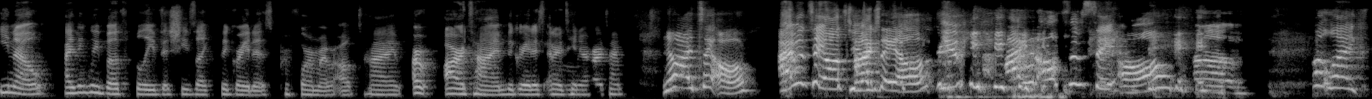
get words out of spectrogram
you know, I think we both believe that she's like the greatest performer of all time, or our time, the greatest entertainer of our time. No, I'd say all. I would say all too. I'd say all. I would also say all. Um, but like,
